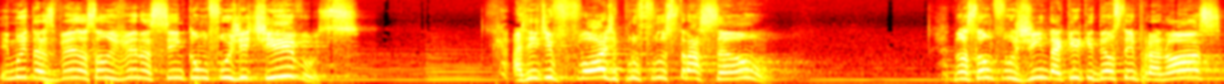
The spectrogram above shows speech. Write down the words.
E muitas vezes nós estamos vivendo assim como fugitivos. A gente foge por frustração nós estamos fugindo daquilo que Deus tem para nós,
